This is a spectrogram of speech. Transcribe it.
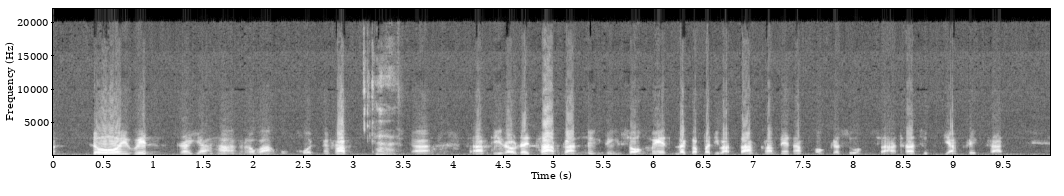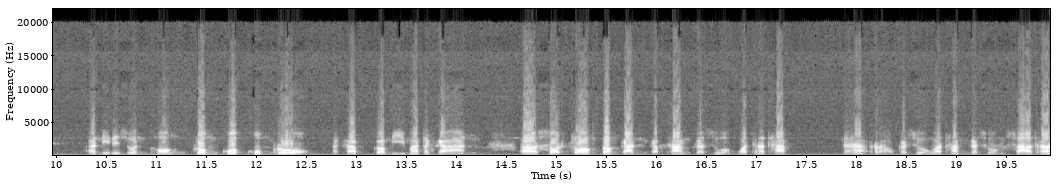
ร โดยเว้นระยะห่างระหว่างบุคคลนะครับค่ะนะตามที่เราได้ทราบกัน1-2เมตร แล้วก็ปฏิบัติตามคำแนะนำของกระทรวงสาธารณสุขอย่างเคร่งครัด อันนี้ในส่วนของกรมควบคุมโรคนะครับ ก็มีมาตรการอา สอดคล้องต้องกันกับทางกระทรวงวัฒนธรรมนะฮะเรากระทรวงวัฒนธรรมกระทรวงสาธารณ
